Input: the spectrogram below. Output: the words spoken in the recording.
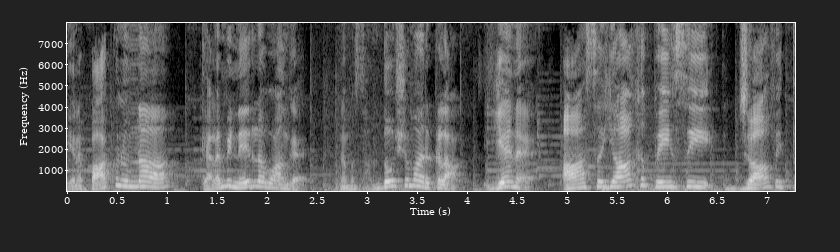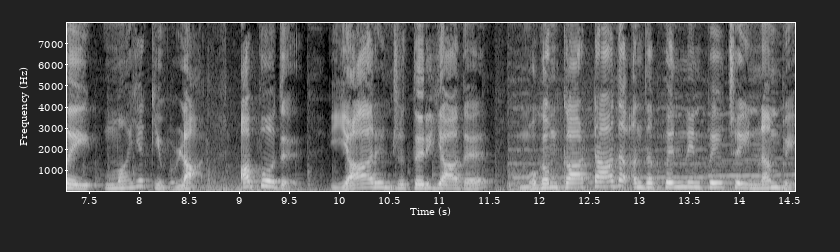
என்னை பார்க்கணும்னா கிளம்பி நேர்ல வாங்க. நம்ம சந்தோஷமா இருக்கலாம். என ஆசையாக பேசி ஜாவித்தை மயக்கி உள்ளார் அப்போது யார் என்று தெரியாத முகம் காட்டாத அந்த பெண்ணின் பேச்சை நம்பி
